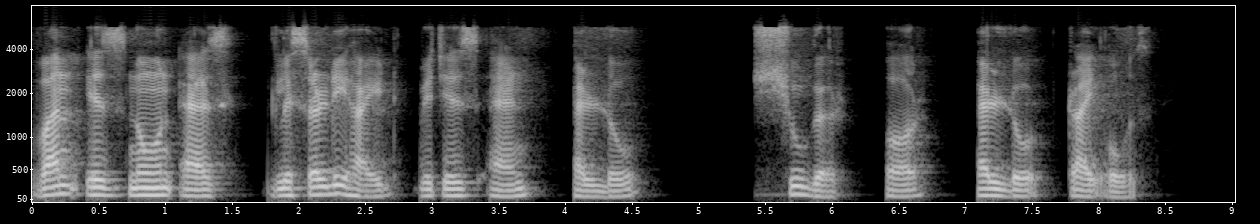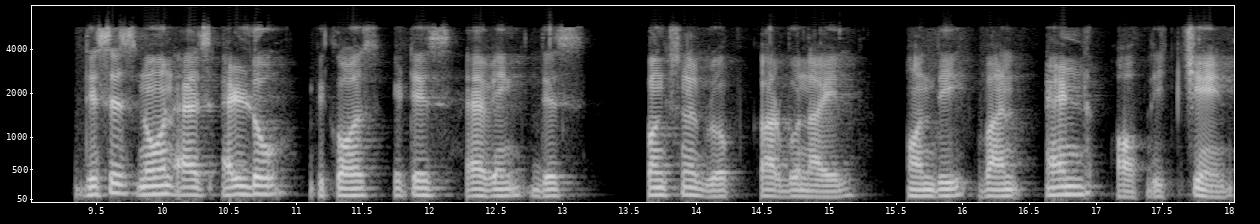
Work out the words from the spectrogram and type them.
one is known as glyceraldehyde which is an aldo sugar और aldo triose this is known as aldo because it is having this functional group carbonyl on the one end of the chain.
